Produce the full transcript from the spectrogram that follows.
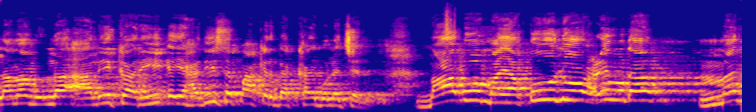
আল্লামা মুল্লা আলী কারি এই হাদিসে পাকের ব্যাখ্যায় বলেছেন, বাবু মায়াকুলু ইনদা মান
